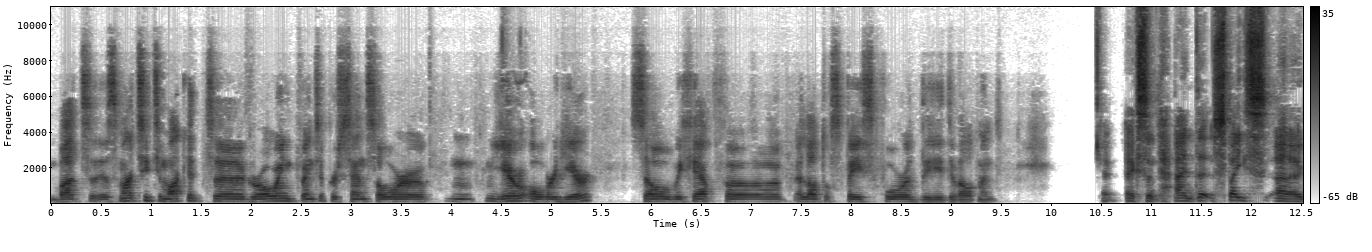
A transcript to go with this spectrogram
but uh, smart city market uh, growing 20% over mm, year over year. So we have uh, a lot of space for the development. Excellent. And uh, space uh,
